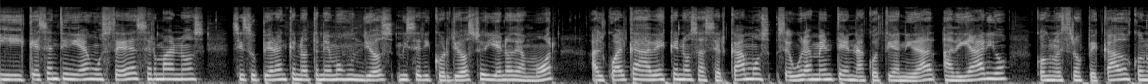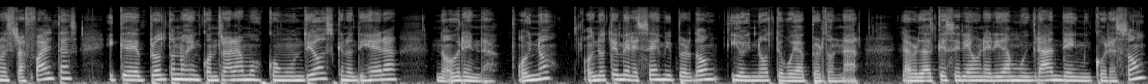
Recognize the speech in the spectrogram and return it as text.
¿Y qué sentirían ustedes, hermanos, si supieran que no tenemos un Dios misericordioso y lleno de amor, al cual cada vez que nos acercamos, seguramente en la cotidianidad, a diario, con nuestros pecados, con nuestras faltas, y que de pronto nos encontráramos con un Dios que nos dijera, no, Brenda, hoy no, Hoy no te mereces mi perdón y hoy no te voy a perdonar. La verdad que sería una herida muy grande en mi corazón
